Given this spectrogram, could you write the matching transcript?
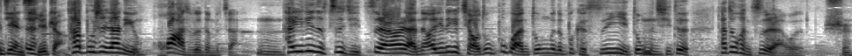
渐其长。它不是让你画出来那么长，嗯它一定是自己自然而然的，而且那个角度不管多么的不可思议，多么奇特，它都很自然。是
